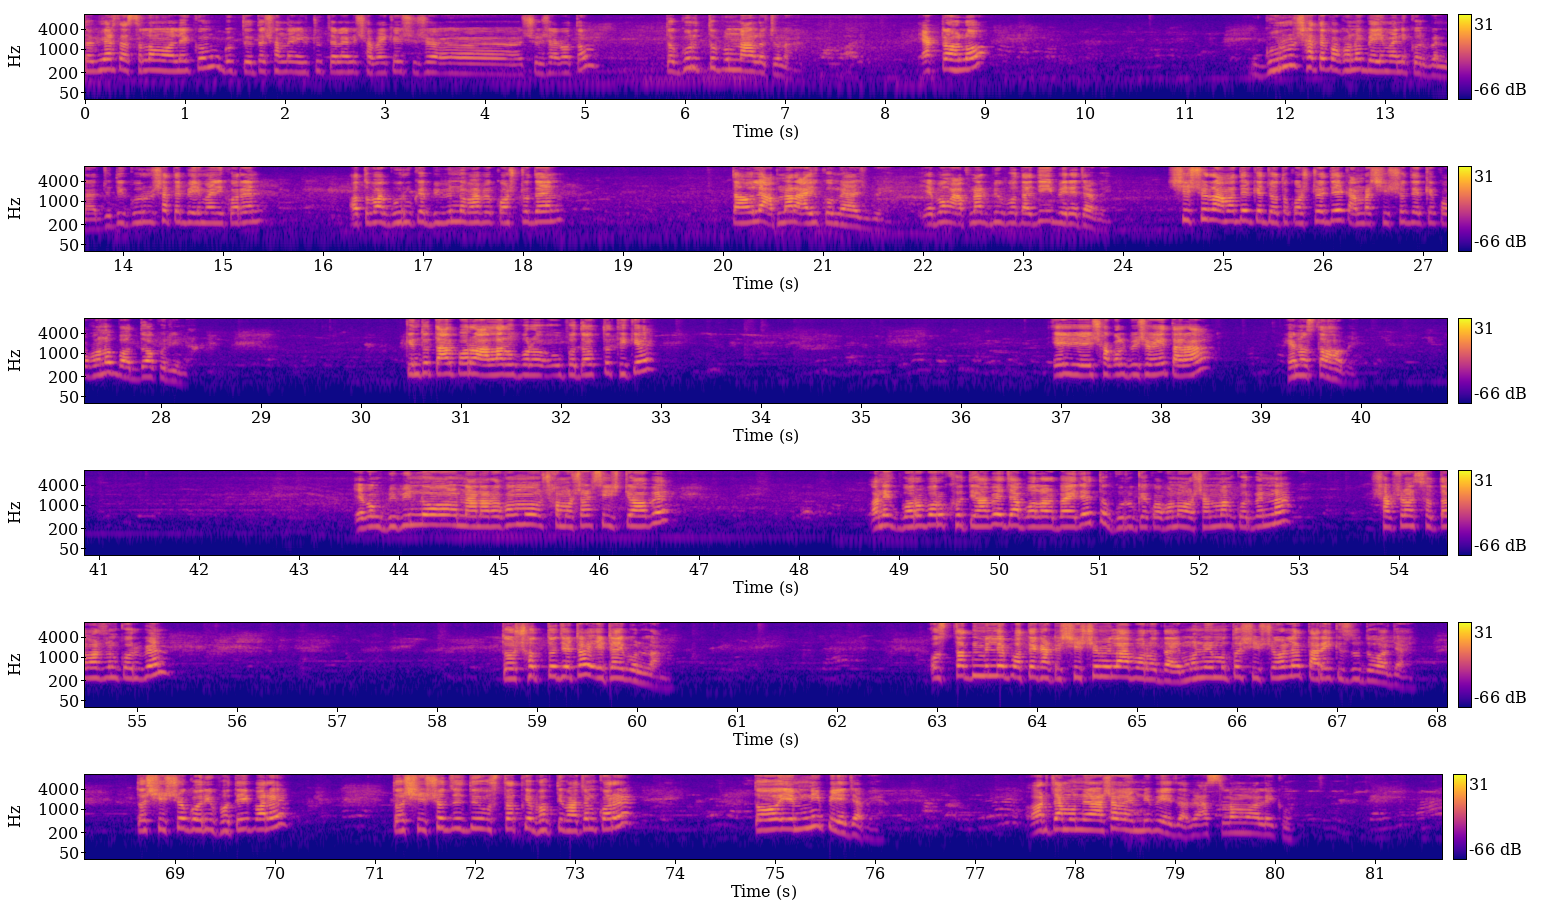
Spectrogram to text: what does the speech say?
তো ভিয়ার্স আসসালামু আলাইকুম। গুপ্তবিদ্যা সন্ধান ইউটিউব চ্যানেলে সবাইকে সুস্বা- সুস্বাগতম। তো গুরুত্বপূর্ণ আলোচনা। একটা হলো, গুরুর সাথে কখনো বেইমানি করবেন না। যদি গুরুর সাথে বেইমানি করেন, অথবা গুরুকে বিভিন্নভাবে কষ্ট দেন, তাহলে আপনার আয়ু কমে আসবে এবং আপনার বিপদাদি বেড়ে যাবে। শিষ্যরা আমাদেরকে যত কষ্ট দেখ, আমরা শিষ্যদেরকে কখনো বদয়া করি না। কিন্তু তারপরও আল্লাহর উপর উপদত্ত থেকে এই এই সকল বিষয়ে তারা হেনস্থা হবে। এবং বিভিন্ন নানা রকম সমস্যার সৃষ্টি হবে। অনেক বড় বড় ক্ষতি হবে, যা বলার বাইরে তো গুরুকে কখনো অসম্মান করবেন না। সবসময় শ্রদ্ধাভাষণ করবেন। তো সত্য যেটা, এটাই বললাম। ওস্তাদ মিলে পথে ঘাটে শিষ্য মিলা বড় দেয়। মনের মতো শিষ্য হলে তারই কিছু দেওয়া যায়। তো শিষ্য গরিব হতেই পারে। তো শিষ্য যদি উস্তাদকে ভক্তি ভাজন করে, তো এমনি পেয়ে যাবে। আর যা মনের আশা এমনি পেয়ে যাবে। আসসালামু আলাইকুম।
